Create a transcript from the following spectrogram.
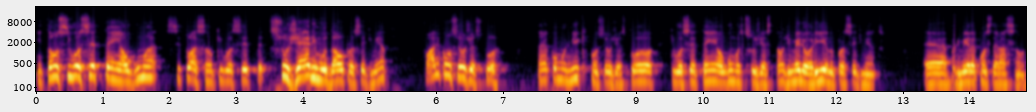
Então, se você tem alguma situação que você te, sugere mudar o procedimento, fale com o seu gestor, né, comunique com o seu gestor que você tem alguma sugestão de melhoria no procedimento é a primeira consideração.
